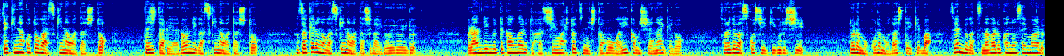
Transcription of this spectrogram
私的なことが好きな私とデジタルや論理が好きな私とふざけるのが好きな私がいろいろいる。ブランディングって考えると発信は一つにした方がいいかもしれないけどそれでは少し息苦しい。どれもこれも出していけば全部がつながる可能性もある。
